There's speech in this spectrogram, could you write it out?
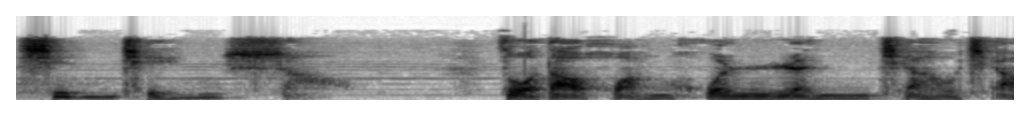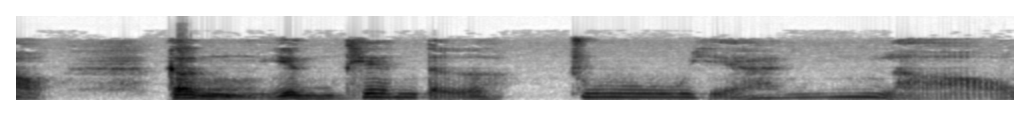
心情少。坐到黄昏人悄悄，更应添得朱颜老。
